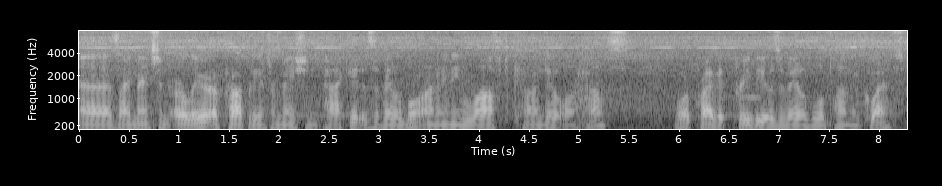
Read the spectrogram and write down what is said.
As I mentioned earlier, a property information packet is available on any loft, condo, or house or a private preview is available upon request.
